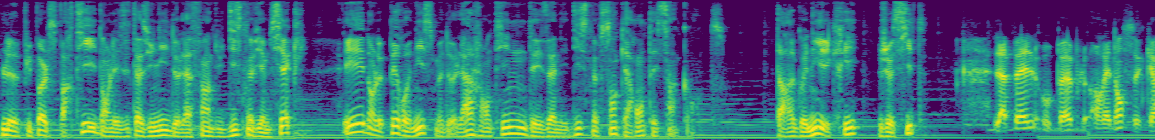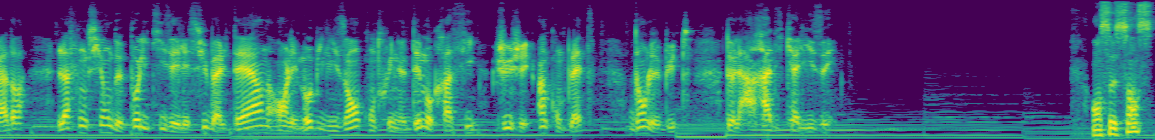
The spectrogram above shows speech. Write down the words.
le People's Party dans les États-Unis de la fin du 19e siècle, et dans le péronisme de l'Argentine des années 1940 et 50. Tarragoni écrit, je cite, L'appel au peuple aurait dans ce cadre la fonction de politiser les subalternes en les mobilisant contre une démocratie jugée incomplète dans le but de la radicaliser. En ce sens,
